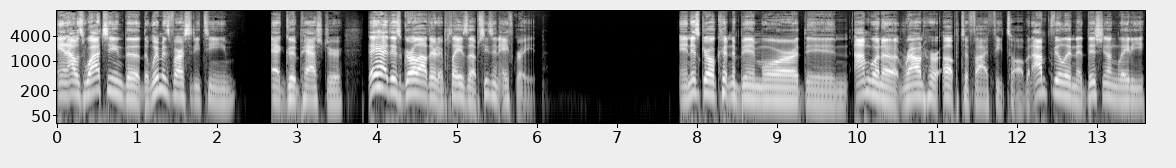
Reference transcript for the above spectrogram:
And I was watching the the women's varsity team at Goodpasture, they had this girl out there that plays up. She's in eighth grade. And this girl couldn't have been more than I'm gonna round her up to five feet tall. But I'm feeling that this young lady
